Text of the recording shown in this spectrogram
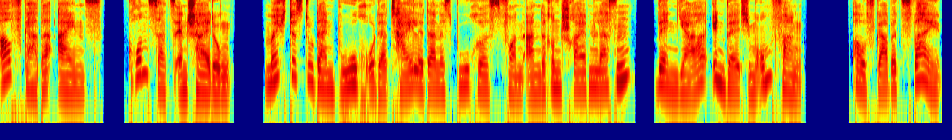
Aufgabe 1. Grundsatzentscheidung. Möchtest du dein Buch oder Teile deines Buches von anderen schreiben lassen? Wenn ja, in welchem Umfang? Aufgabe 2.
